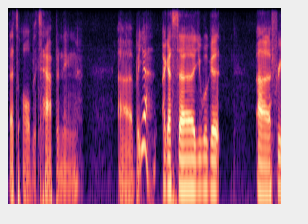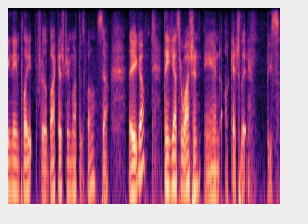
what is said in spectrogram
that's all that's happening. Uh, but yeah, I guess uh, you will get a free nameplate for the Black History Month as well. So there you go. Thank you guys for watching, and I'll catch you later. Peace.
